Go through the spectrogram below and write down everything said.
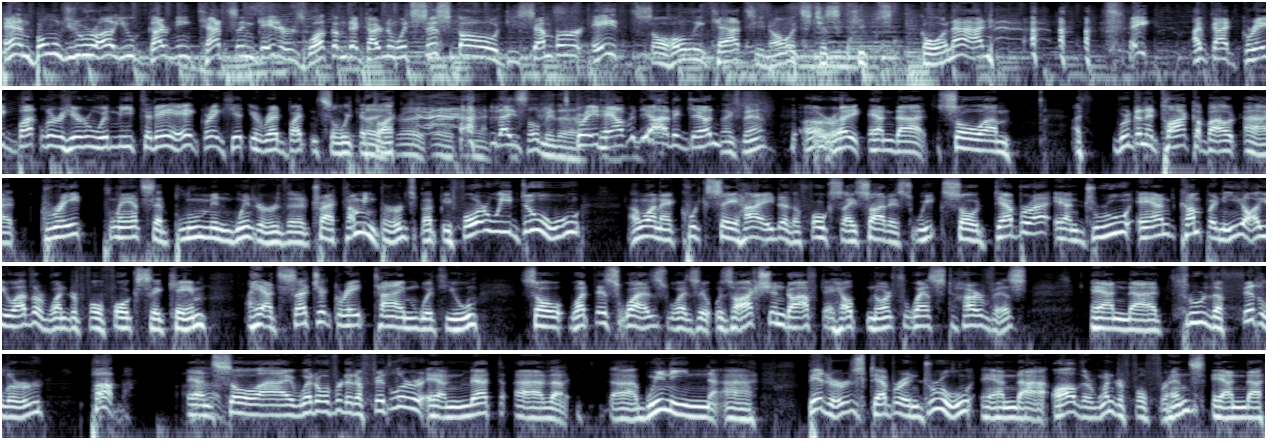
And bonjour, all you gardening cats and gators. Welcome to Gardening with Ciscoe, December 8th. So, holy cats, you know, it just keeps going on. hey, I've got Greg Butler here with me today. Hey, Greg, hit your red button so we can right, talk. Right, right, right. nice. You told me that. It's great having you on again. Thanks, man. All right. And uh, so um, I, we're going to talk about uh, great plants that bloom in winter that attract hummingbirds. But before we do, I want to quick say hi to the folks I saw this week. So Deborah and Drew and company, all you other wonderful folks that came, I had such a great time with you. So what this was was it was auctioned off to help Northwest Harvest and uh, through the Fiddler Pub. And so I went over to the Fiddler and met uh, the, the winning uh, bidders, Deborah and Drew, and uh, all their wonderful friends. And uh,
